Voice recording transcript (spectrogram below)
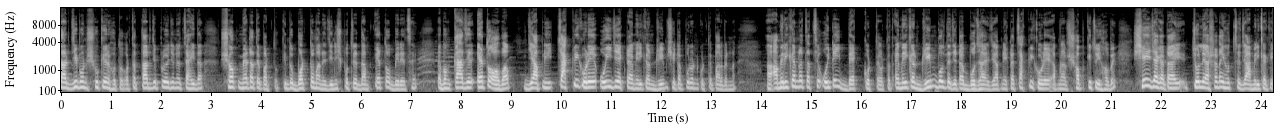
তার জীবন সুখের হতো, অর্থাৎ তার যে প্রয়োজনীয় চাহিদা সব মেটাতে পারতো। কিন্তু বর্তমানে জিনিসপত্রের দাম এত বেড়েছে এবং কাজের এত অভাব যে আপনি চাকরি করে ওই যে একটা আমেরিকান ড্রিম সেটা পূরণ করতে পারবেন না। আমেরিকানরা চাচ্ছে ওইটাই ব্যাক করতে, অর্থাৎ আমেরিকান ড্রিম বলতে যেটা বোঝায় যে আপনি একটা চাকরি করে আপনার সব কিছুই হবে, সেই জায়গাটায় চলে আসাটাই হচ্ছে যে আমেরিকাকে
